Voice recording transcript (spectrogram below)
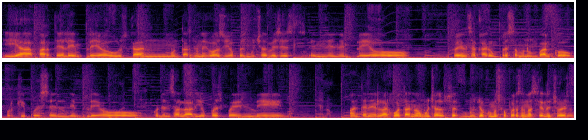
y aparte del empleo buscan montar su negocio, pues muchas veces en el empleo pueden sacar un préstamo en un banco porque pues el empleo con el salario pues pueden eh, mantener la cuota, ¿no? Muchas, yo conozco personas que han hecho eso.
